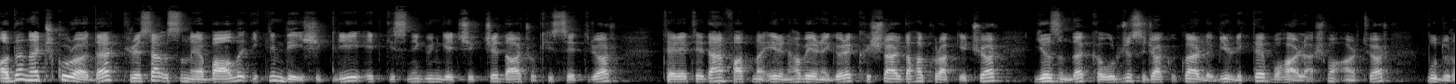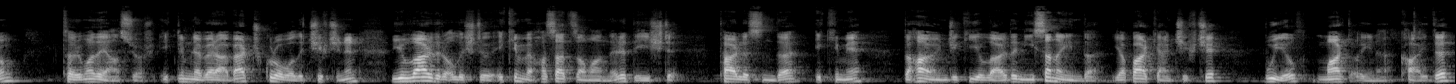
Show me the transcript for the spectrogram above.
Adana Çukurova'da küresel ısınmaya bağlı iklim değişikliği etkisini gün geçtikçe daha çok hissettiriyor. TRT'den Fatma Er'in haberine göre kışlar daha kurak geçiyor. Yazında kavurucu sıcaklıklarla birlikte buharlaşma artıyor. Bu durum tarıma da yansıyor. İklimle beraber Çukurovalı çiftçinin yıllardır alıştığı ekim ve hasat zamanları değişti. Tarlasında ekimi daha önceki yıllarda Nisan ayında yaparken çiftçi bu yıl Mart ayına kaydı.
